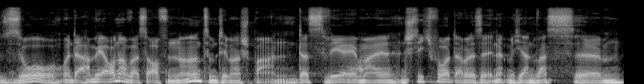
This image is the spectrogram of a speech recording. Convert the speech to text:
So, und da haben wir auch noch was offen ne, zum Thema Sparen. Das wäre ja. mal ein Stichwort, aber das erinnert mich an was. Ähm,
